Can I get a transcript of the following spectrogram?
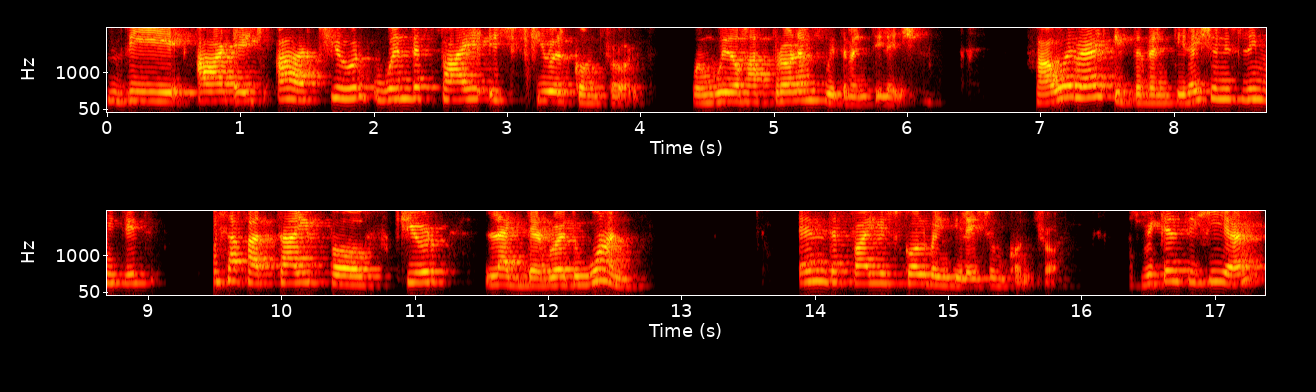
the RHR curve when the fire is fuel controlled, when we don't have problems with the ventilation. However, if the ventilation is limited, we have a type of curve like the red one, and the fire is called ventilation control. As we can see here,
